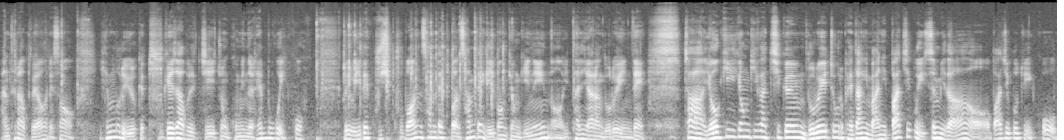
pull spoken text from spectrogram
않더라고요. 그래서 햄무를 이렇게 두 개 잡을지 좀 고민을 해보고 있고 그리고 299번, 300번, 301번 경기는 어, 이탈리아랑 노르웨이인데 자 여기 경기가 지금 노르웨이 쪽으로 배당이 많이 빠지고 있습니다. 어, 빠지고도 있고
